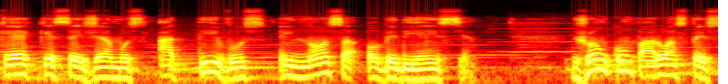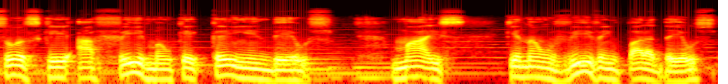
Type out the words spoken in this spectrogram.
quer que sejamos ativos em nossa obediência. João comparou as pessoas que afirmam que creem em Deus, mas que não vivem para Deus,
